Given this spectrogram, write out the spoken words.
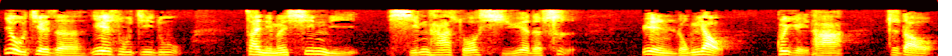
又借着耶稣基督，在你们心里行他所喜悦的事。”愿荣耀归给他，直到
